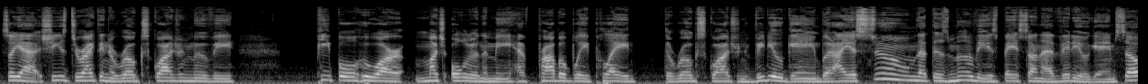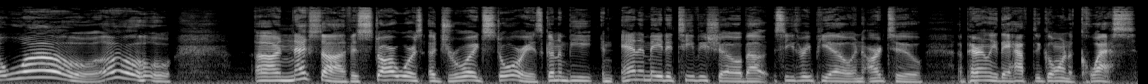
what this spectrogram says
So yeah, she's directing a Rogue Squadron movie. People who are much older than me have probably played the Rogue Squadron video game, but I assume that this movie is based on that video game. So whoa, oh. Uh, next off is Star Wars A Droid Story. It's going to be an animated TV show about C3PO and R2. Apparently, they have to go on a quest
